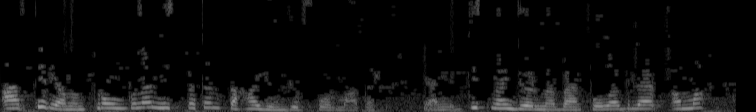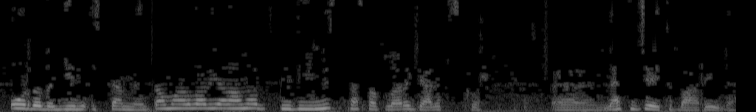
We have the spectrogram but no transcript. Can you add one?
arteriyanın trombuna nisbətən daha yüngül formadır. Yəni qismən görmə bərpa ola bilər, amma orada da yeni istənməyən damarlar yaranır, dediyimiz fəsadlara gəlib çıxır e, nəticə etibarı ilə.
